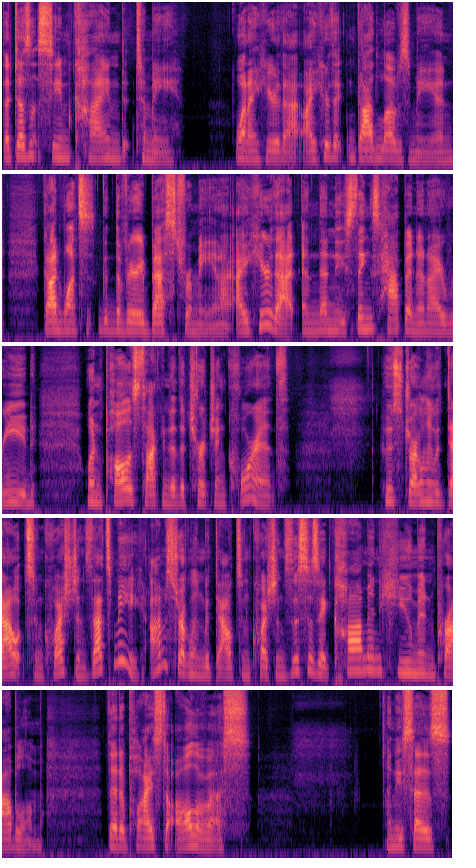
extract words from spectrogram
That doesn't seem kind to me when I hear that. I hear that God loves me and God wants the very best for me. And I, I hear that. And then these things happen, and I read when Paul is talking to the church in Corinth who's struggling with doubts and questions. That's me. I'm struggling with doubts and questions. This is a common human problem that applies to all of us. And he says,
